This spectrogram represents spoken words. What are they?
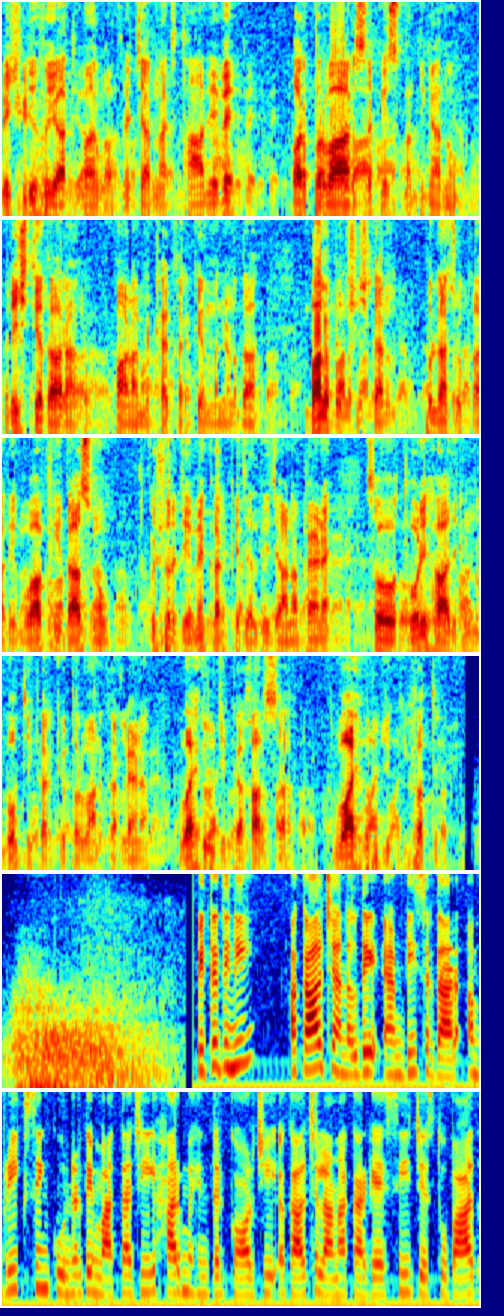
ਵਿਛੜੀ ਹੋਈ ਆਤਮਾ ਨੂੰ ਆਪਣੇ ਚਰਨਾਂ 'ਚ ਥਾਂ ਦੇਵੇ ਔਰ ਪਰਿਵਾਰ ਸਕੇ ਸੰਬੰਧੀਆਂ ਨੂੰ, ਰਿਸ਼ਤੇਦਾਰਾਂ ਨੂੰ ਪਾਣਾ ਮਿੱਠਾ ਕਰਕੇ ਮੰਨਣ ਦਾ ਬਲ ਬਖਸ਼ਿਸ਼ ਕਰਨ ਪੁੱਲਾਂ ਚੁੱਕਾਂ ਦੀ ਮੁਆਫੀ ਦਾਸ ਨੂੰ ਕੁਛ ਰਜੇਵੇਂ ਕਰਕੇ ਜਲਦੀ ਜਾਣਾ ਪੈਣਾ ਸੋ ਥੋੜੀ ਹਾਜ਼ਰੀ ਨੂੰ ਬਹੁਤੀ ਕਰਕੇ ਪ੍ਰਵਾਨ ਕਰ ਲੈਣਾ। ਵਾਹਿਗੁਰੂ ਜੀ ਕਾ ਖਾਲਸਾ, ਵਾਹਿਗੁਰੂ ਜੀ ਕੀ ਫਤਿਹ। ਬੀਤੇ ਦਿਨੀ ਅਕਾਲ ਚੈਨਲ ਦੇ ਡੀ ਸਰਦਾਰ ਅਮਰੀਕ ਸਿੰਘ ਕੂਨਰ ਦੇ ਮਾਤਾ ਜੀ ਹਰਮਹਿੰਦਰ ਕੌਰ ਜੀ ਅਕਾਲ ਚਲਾਣਾ ਕਰ ਗਏ ਸੀ, ਜਿਸ ਤੋਂ ਬਾਅਦ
